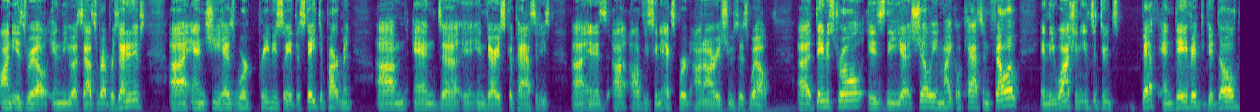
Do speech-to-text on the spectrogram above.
on Israel in the U.S. House of Representatives, uh, and she has worked previously at the State Department um, and uh, in various capacities, and is obviously an expert on our issues as well. Dana Stroul is the Shelley and Michael Kassan Fellow in the Washington Institute's Beth and David Geduld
